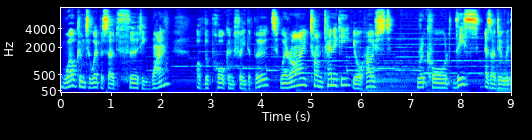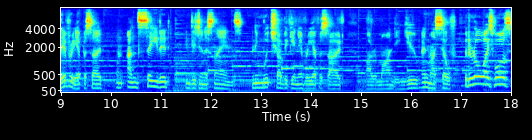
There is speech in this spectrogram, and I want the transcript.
Welcome to episode 31 of the Pork and Feed the Birds, where I, Tom Tanuki, your host, record this, as I do with every episode, on unceded Indigenous lands, and in which I begin every episode by reminding you and myself that it always was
